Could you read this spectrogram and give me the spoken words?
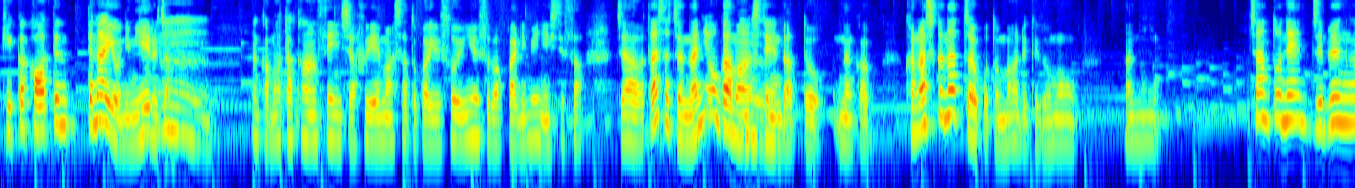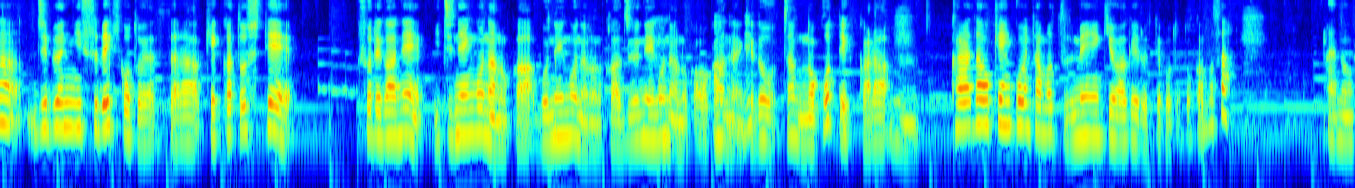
結果変わってないように見えるじゃん、うん。なんかまた感染者増えましたとかいうそういうニュースばっかり目にしてさじゃあ私たちは何を我慢してんだって、なんか悲しくなっちゃうこともあるけどもあのちゃんとね自分が自分にすべきことをやってたら結果としてそれがね1年後なのか5年後なのか10年後なのか分かんないけど、ちゃんと残っていくからうん。体を健康に保つ免疫を上げるってこととかもさあの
